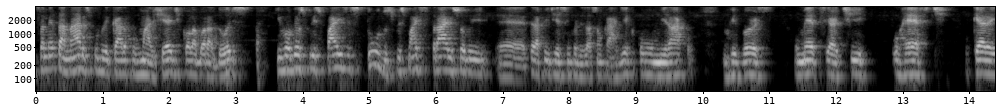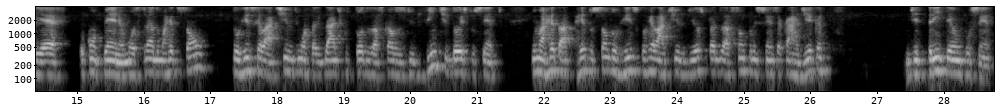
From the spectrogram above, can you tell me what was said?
Essa meta-análise publicada por Maged e colaboradores, que envolveu os principais estudos, os principais trials sobre é, terapia de ressincronização cardíaca, como o Miracle, o Reverse, o MedCRT, o HEFT, o CARE-IF, o Companion, mostrando uma redução do risco relativo de mortalidade por todas as causas de 22% e uma redução do risco relativo de hospitalização por insuficiência cardíaca de 31%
